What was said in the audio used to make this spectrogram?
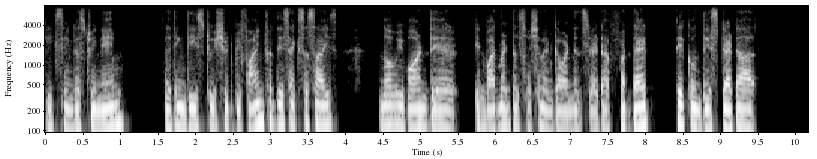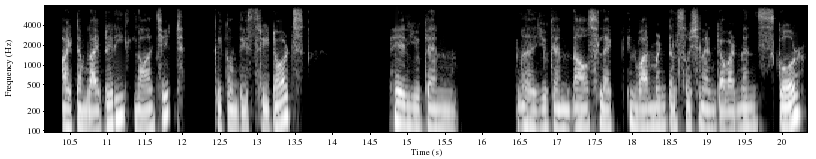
GICS industry name. So I think these two should be fine for this exercise. Now we want their environmental, social, and governance data. For that, click on this data item library, launch it, click on these three dots. Here you can uh, you can now select environmental, social, and governance score.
